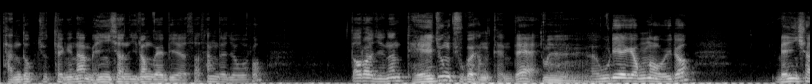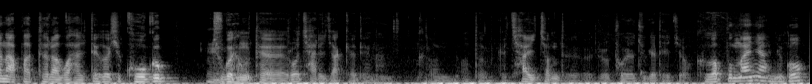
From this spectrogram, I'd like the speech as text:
단독 주택이나 맨션 이런 거에 비해서 상대적으로 떨어지는 대중 주거 형태인데 네. 우리의 경우는 오히려 맨션 아파트라고 할 때 그것이 고급 음. 주거 형태로 자리 잡게 되는 그런 어떤 그 차이점들을 보여주게 되죠. 그것뿐만이 아니고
